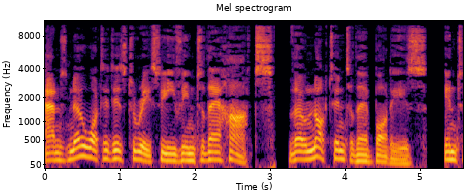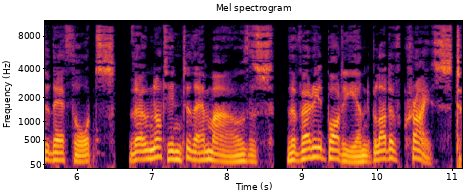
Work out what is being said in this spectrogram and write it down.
and know what it is to receive into their hearts, though not into their bodies, into their thoughts, though not into their mouths, the very body and blood of Christ.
